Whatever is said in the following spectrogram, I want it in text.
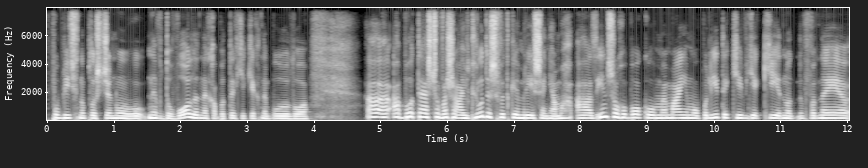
в публічну площину невдоволених або тих, яких не було. Або те, що вважають люди швидким рішенням. А з іншого боку, ми маємо політиків, які ну вони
